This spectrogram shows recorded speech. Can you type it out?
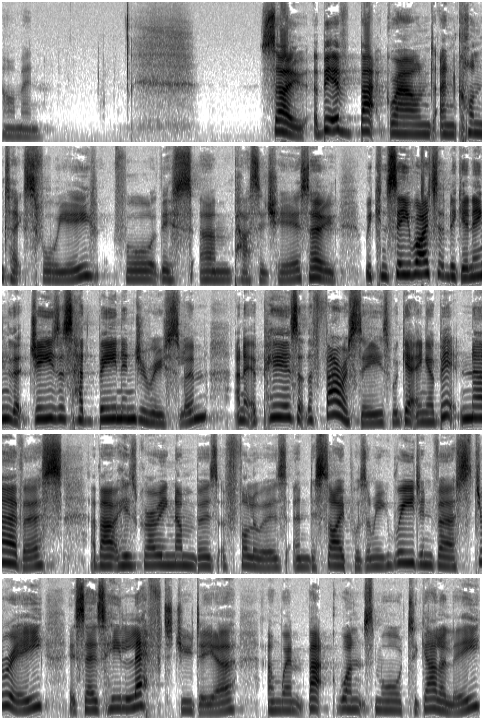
Amen. So, a bit of background and context for you for this um, passage here. So, we can see right at the beginning that Jesus had been in Jerusalem, and it appears that the Pharisees were getting a bit nervous about his growing numbers of followers and disciples. And we read in verse 3, it says, He left Judea and went back once more to Galilee.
